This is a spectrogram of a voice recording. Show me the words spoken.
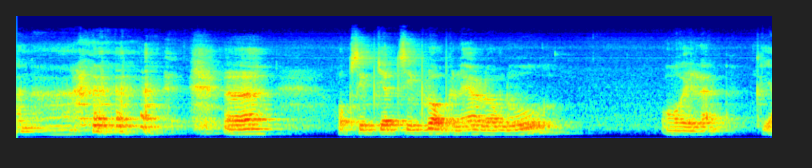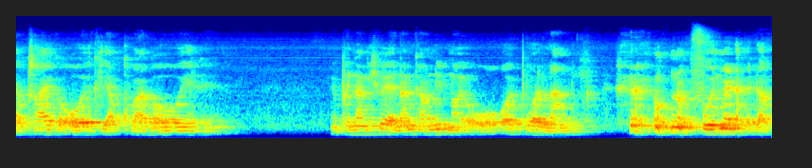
กันนะหกสิบเจ็ดสิบล่วงไปแล้วลองดู โอยละขยับซ้ายก็โอย ขยับขวาก็โอย ไปนั่งช่วยอันนั้นเขานิดหน่อยโอ้ยปวดหลังมันฟื้นไม่ได้ดอก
